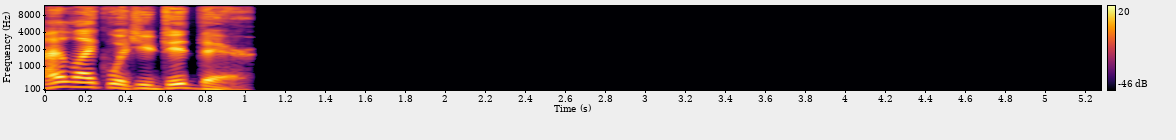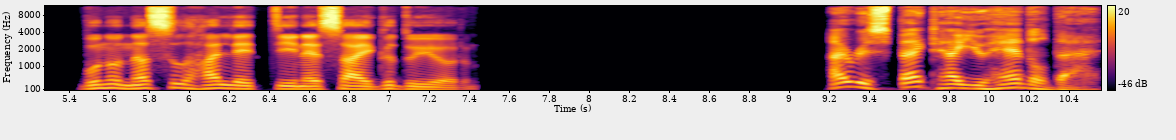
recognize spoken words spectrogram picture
I like what you did there. Bunu nasıl hallettiğine saygı duyuyorum. I respect how you handled that.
